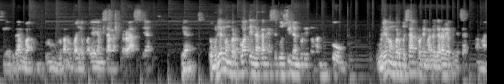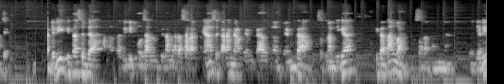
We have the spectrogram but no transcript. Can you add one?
Sehingga kita memerlukan upaya-upaya yang sangat keras ya. Ya. Kemudian memperkuat tindakan eksekusi dan perlindungan hukum. Kemudian memperbesar penerimaan negara lewat penyelesaian macet. Jadi kita sudah tadi di pengurusan bilang ada syaratnya, sekarang dalam PMK PMK 163 kita tambah persyaratannya. Jadi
